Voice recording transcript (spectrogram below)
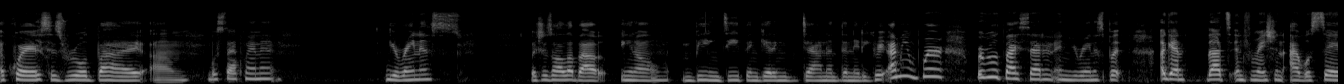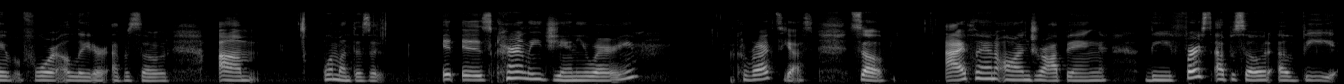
Aquarius is ruled by um what's that planet? Uranus which is all about you know being deep and getting down in the nitty gritty. I mean, we're we're ruled by Saturn and Uranus, but again, that's information I will save for a later episode. Um, what month is it? It is currently January. Correct? Yes. So I plan on dropping the first episode of the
